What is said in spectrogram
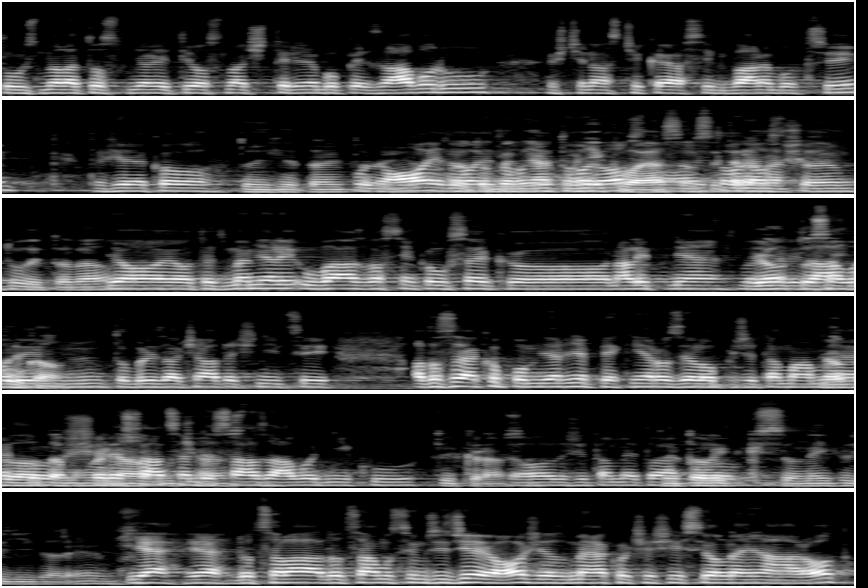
to už jsme letos měli ty snad čtyři nebo pět závodů, ještě nás čekají asi dva nebo tři, takže jako... To je tady to, no, je to, to, to, to, je to, to dost, já jsem no, si teda dost. našel jenom tu Litovel. Jo, jo, teď jsme měli u vás vlastně kousek eh, na Lipně, jsme jo, měli to závody, hm, to byli začátečníci a to se jako poměrně pěkně rozjelo, protože tam máme jo, jako 60-70 závodníků. Ty jo, takže tam je to, je jako... tolik silných lidí tady. Je, je, docela, docela musím říct, že jo, že jsme jako Češi silný národ.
